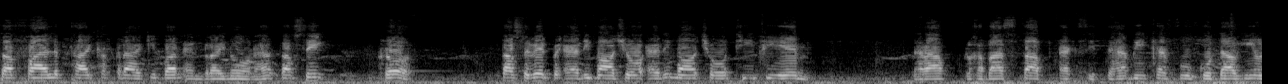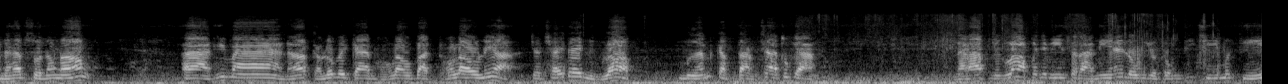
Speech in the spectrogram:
ซับไฟเลปไทคักกระไดกิบบอนแอนด์ไรโนนะฮะซับซิกโครดซับเซเว่นเป็นแอนิมอลโชว์แอนิมอลโชว์ทีพีเอ็มนะครับแล้วก็บาสต็อปแอคซิสนะฮะมีแคฟูกดดาวฮิลนะครับ ส่วนน้องๆ อ่าที่มาเนาะกับรถบริการของเราบัตรของเราเนี่ยจะใช้ได้หนึ่งรอบเหมือนกับต่างชาติทุกอย่างนะครับหนึ่งรอบก็จะมีสถานีให้ลงอยู่ตรงที่ชี้เมื่อกี้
